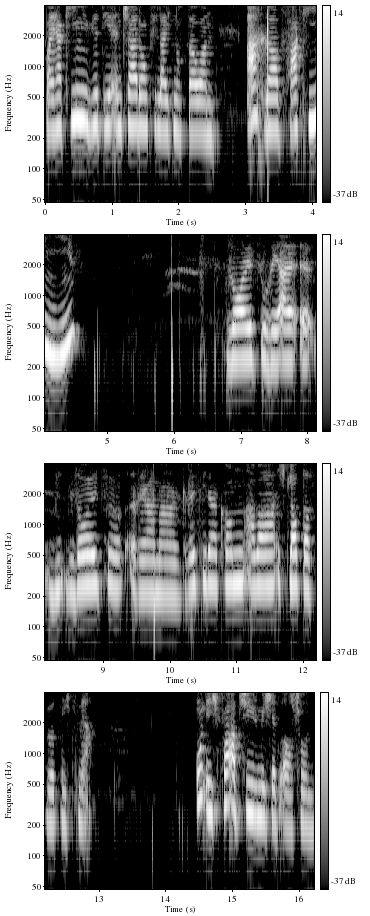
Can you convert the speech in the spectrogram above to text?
Bei Hakimi wird die Entscheidung vielleicht noch dauern. Achraf Hakimi soll zu Real, äh, soll zu Real Madrid wiederkommen, aber ich glaube, das wird nichts mehr. Und ich verabschiede mich jetzt auch schon.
